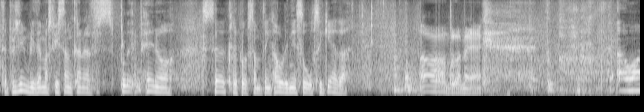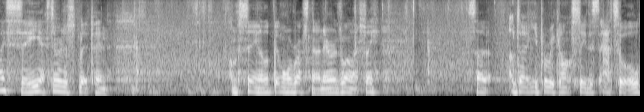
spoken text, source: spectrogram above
So presumably there must be some kind of split pin or circlip or something holding this all together. Oh, bloody neck. Oh, I see. Yes, there is a split pin. I'm seeing a little bit more rust down there as well, actually. So I don't. You probably can't see this at all.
